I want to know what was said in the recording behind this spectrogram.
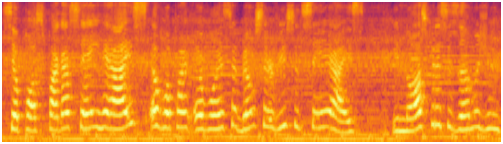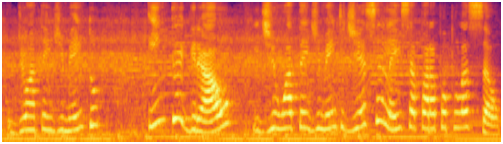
Se eu posso pagar cem reais, eu vou, eu vou receber um serviço de cem reais. E nós precisamos de um, de um atendimento integral e de um atendimento de excelência para a população,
